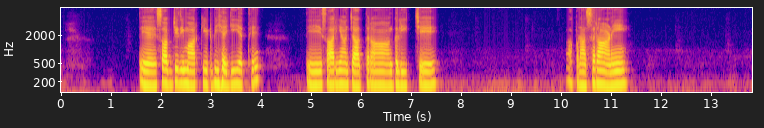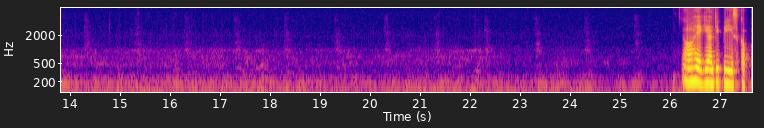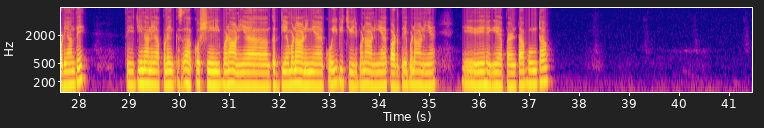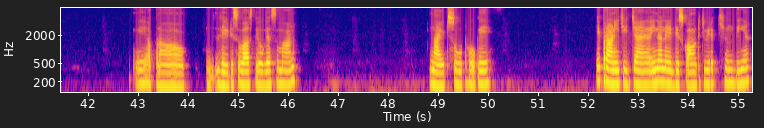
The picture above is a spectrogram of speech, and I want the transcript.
ਤੇ ਸਬਜ਼ੀ ਦੀ ਮਾਰਕੀਟ ਵੀ ਹੈਗੀ ਇੱਥੇ ਤੇ ਸਾਰੀਆਂ ਚਾਦਰਾਂ, ਗਲੀਚੇ, ਆਪਣਾ ਸਰਾਣੇ ਆ ਹੈਗੇ ਆ ਜੀ ਪੀਸ ਕੱਪੜਿਆਂ ਦੇ ਤੇ ਜਿਨ੍ਹਾਂ ਨੇ ਆਪਣੇ ਕੁਸ਼ੀਨੀ ਬਣਾਉਣੀ ਆ, ਗੱਦੀਆਂ ਬਣਾਉਣੀਆਂ, ਕੋਈ ਵੀ ਚੀਜ਼ ਬਣਾਉਣੀ ਹੈ ਪਰਦੇ ਬਣਾਉਣੇ ਆ, ਇਹ ਹੈਗੇ ਆ ਪੈਂਟਾਂ ਪੁੰਟਾਂ। ਇਹ ਆਪਣਾ ਲੇਡੀਜ਼ ਵਾਸਤੇ ਹੋ ਗਿਆ ਸਮਾਨ। ਨਾਈਟ ਸੂਟ ਹੋ ਗਏ। ਇਹ ਪੁਰਾਣੀ ਚੀਜ਼ਾਂ ਇਹਨਾਂ ਨੇ ਡਿਸਕਾਊਂਟ 'ਚ ਵੀ ਰੱਖੀ ਹੁੰਦੀਆਂ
